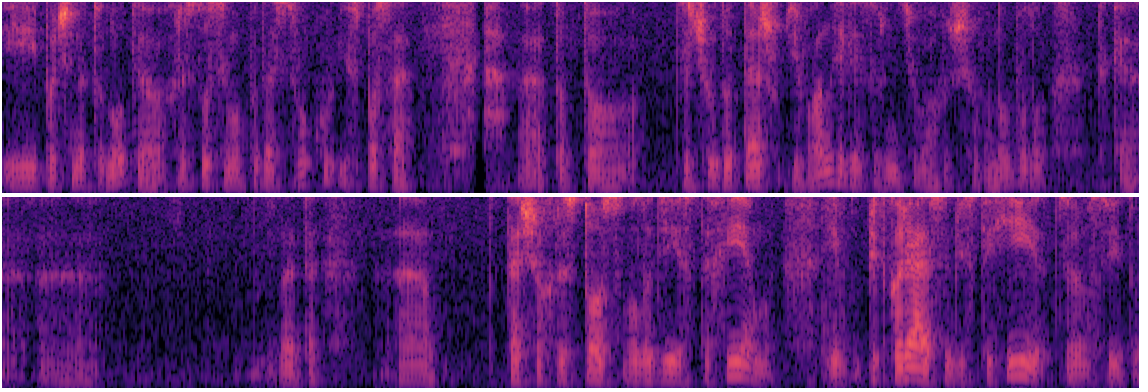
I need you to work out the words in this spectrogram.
і почне тонути, а Христос йому подасть руку і спасе. Е, Тобто це чудо теж в Євангелії, зверніть увагу, що воно було таке, е, знаєте, е, те, що Христос володіє стихіями і підкоряє собі стихії цього світу,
